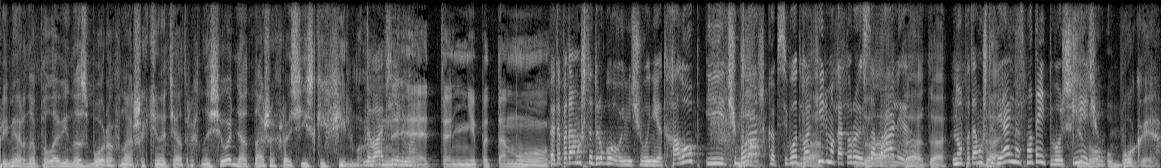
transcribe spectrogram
примерно половина сборов в наших кинотеатрах на сегодня от наших российских фильмов. Два фильма. Это не потому... Это потому, что другого ничего нет. «Холоп» и «Чебурашка» да, всего два да, фильма, которые да, собрали... Да, да. Но потому что реально смотреть больше Кино нечего. убогое.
